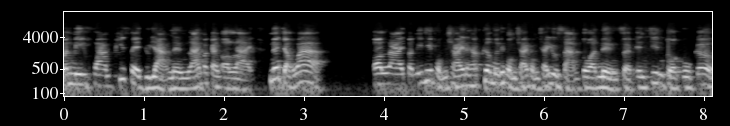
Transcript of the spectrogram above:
มันมีความพิเศษอยู่อย่างหนึ่งร้านประกันออนไลน์ เนื่องจากว่า ออนไลน์ตอนนี้ที่ผมใช้นะครับ เครื่องมือที่ผมใช้ผมใช้อยู่ 3 ตัว 1 Search Engine ตัว Google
